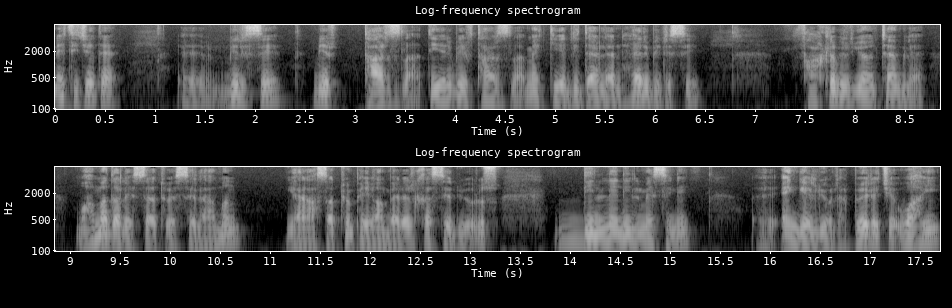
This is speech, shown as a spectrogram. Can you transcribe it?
Neticede e, birisi bir tarzla, diğeri bir tarzla Mekke liderlerin her birisi farklı bir yöntemle Muhammed Aleyhisselatü Vesselam'ın yani aslında tüm peygamberleri kastediyoruz dinlenilmesini e, engelliyorlar. Böylece vahiy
